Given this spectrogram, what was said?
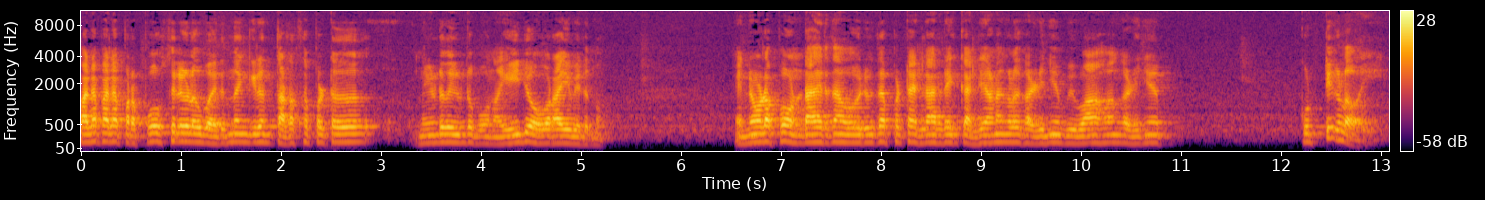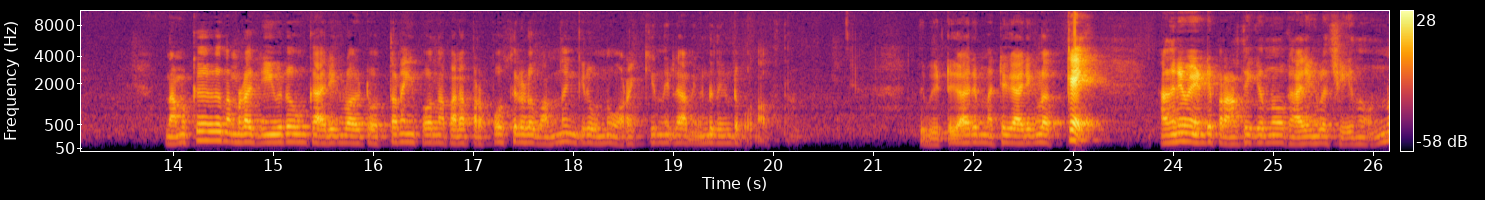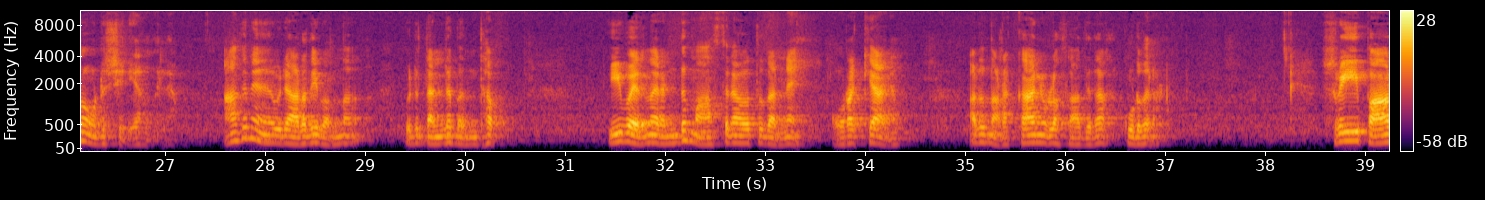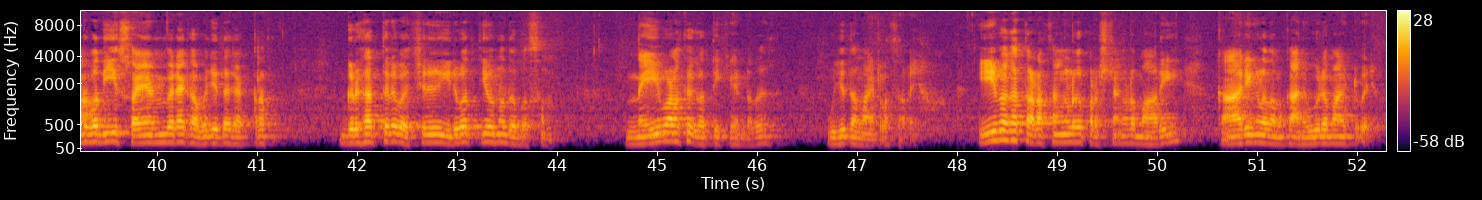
പല പല പ്രപ്പോസലുകൾ വരുന്നെങ്കിലും തടസ്സപ്പെട്ട് നീണ്ടു നീണ്ടു പോകുന്ന. ഏജ് ഓവറായി വരുന്നു. എന്നോടൊപ്പം ഉണ്ടായിരുന്ന ഒരുവിധപ്പെട്ട എല്ലാവരുടെയും കല്യാണങ്ങൾ കഴിഞ്ഞ് വിവാഹം കഴിഞ്ഞ് കുട്ടികളുമായി നമുക്ക് നമ്മുടെ ജീവിതവും കാര്യങ്ങളുമായിട്ട് ഒത്തിണങ്ങി പോകുന്ന പല പ്രപ്പോസലുകൾ വന്നെങ്കിലും ഒന്നും ഉറയ്ക്കുന്നില്ല നീണ്ടു നീണ്ടു പോകുന്ന അവസ്ഥ. ഇത് വീട്ടുകാരും മറ്റു കാര്യങ്ങളൊക്കെ അതിനു വേണ്ടി പ്രാർത്ഥിക്കുന്നു കാര്യങ്ങൾ ചെയ്യുന്നു ഒന്നും അങ്ങോട്ട് ശരിയാകുന്നില്ല അതിന് ഒരു അറുതി വന്ന് ഒരു നല്ല ബന്ധം ഈ വരുന്ന രണ്ട് മാസത്തിനകത്ത് തന്നെ ഉറയ്ക്കാനും അത് നടക്കാനുള്ള സാധ്യത കൂടുതലാണ്. ശ്രീ പാർവതി സ്വയംവര കവചിത ചക്രം ഗൃഹത്തിൽ വെച്ച് ഇരുപത്തിയൊന്ന് ദിവസം നെയ്വിളക്ക് കത്തിക്കേണ്ടത് ഉചിതമായിട്ടുള്ള സമയമാണ്. ഈ വക തടസ്സങ്ങൾ പ്രശ്നങ്ങൾ മാറി കാര്യങ്ങൾ നമുക്ക് അനുകൂലമായിട്ട് വരും.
